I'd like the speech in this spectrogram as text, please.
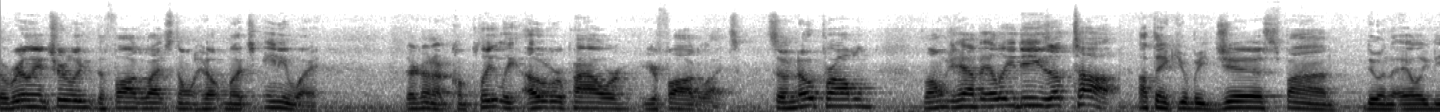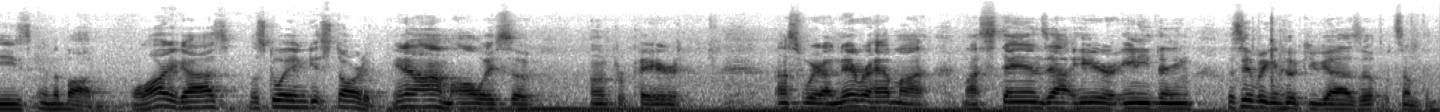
So really and truly, the fog lights don't help much anyway. They're gonna completely overpower your fog lights. So no problem, as long as you have LEDs up top, I think you'll be just fine doing the LEDs in the bottom. Well, all right guys, let's go ahead and get started. You know, I'm always so unprepared. I swear, I never have my, my stands out here or anything. Let's see if we can hook you guys up with something.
